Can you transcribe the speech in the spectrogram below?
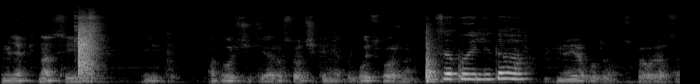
у меня 15 яиц и огурчики, а рассольчика нет, будет сложно. Забыли, да. Но я буду справляться.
